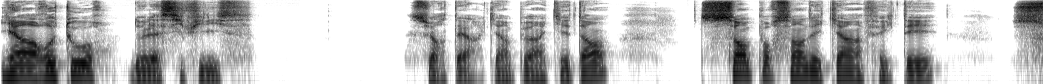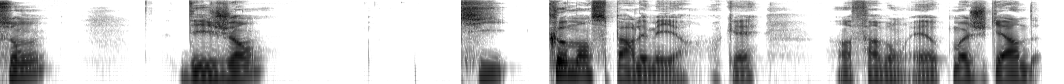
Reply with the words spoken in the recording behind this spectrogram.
Il y a un retour de la syphilis sur Terre qui est un peu inquiétant. 100% des cas infectés sont des gens qui commencent par le meilleur, Enfin bon, et donc moi je garde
